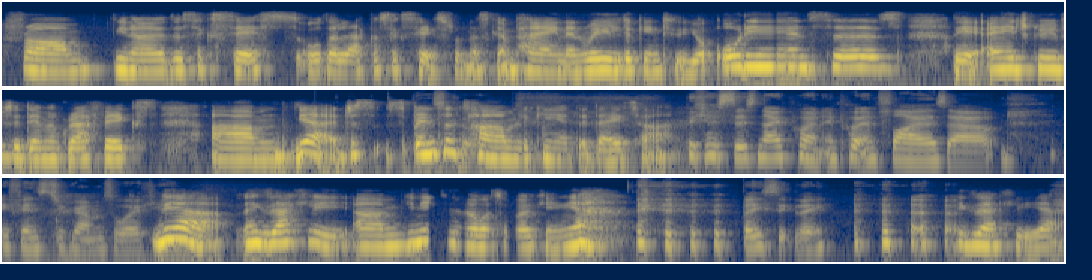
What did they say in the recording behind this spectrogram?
from, you know, the success or the lack of success from this campaign and really look into your audiences, their age groups, the demographics, um, yeah, just spend That's some cool. time looking at the data. Because there's no point in putting flyers out if Instagram's working. Yeah, exactly. Um, you need to know what's working. Yeah. Basically. exactly. Yeah.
